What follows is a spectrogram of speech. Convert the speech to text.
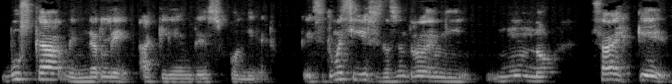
busca venderle a clientes con dinero. Si tú me sigues estás dentro de mi mundo, sabes que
